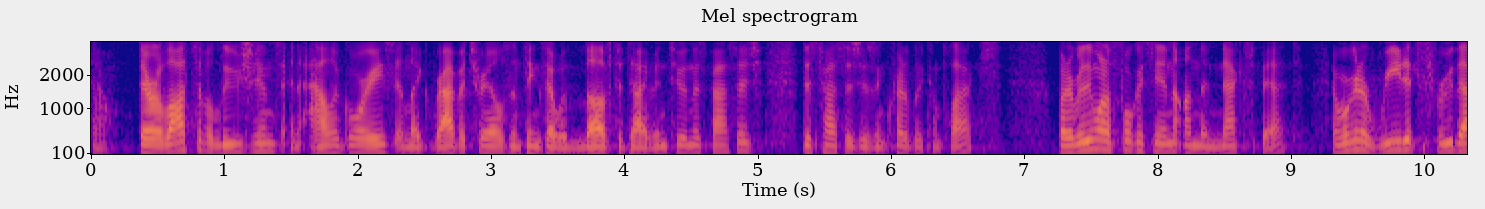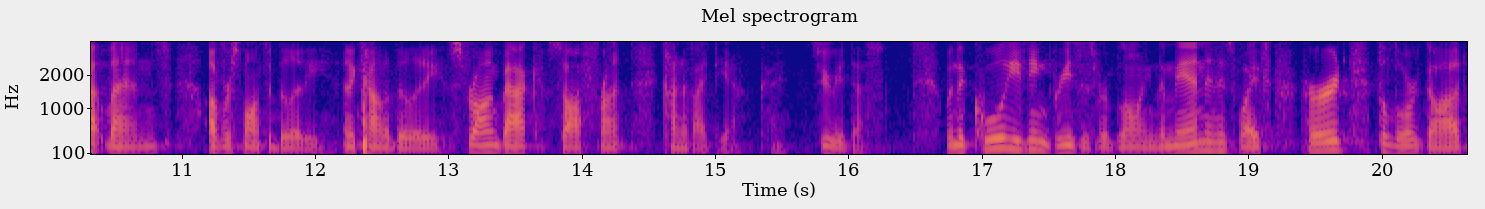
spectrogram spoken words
Now, there are lots of allusions and allegories and like rabbit trails and things I would love to dive into in this passage. This passage is incredibly complex, but I really want to focus in on the next bit. And we're going to read it through that lens of responsibility and accountability. Strong back, soft front kind of idea. Okay? So we read this. When the cool evening breezes were blowing, the man and his wife heard the Lord God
